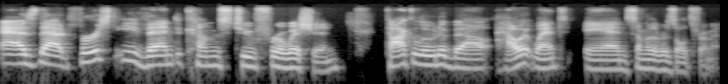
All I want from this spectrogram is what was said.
as that first event comes to fruition, talk a little bit about how it went and some of the results from it.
